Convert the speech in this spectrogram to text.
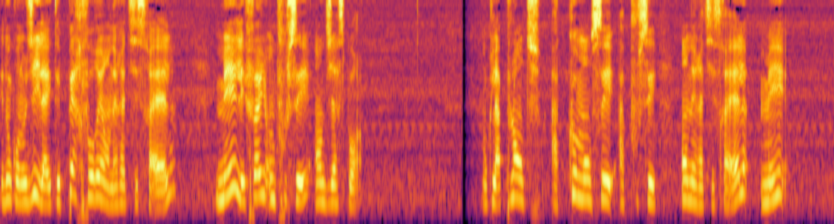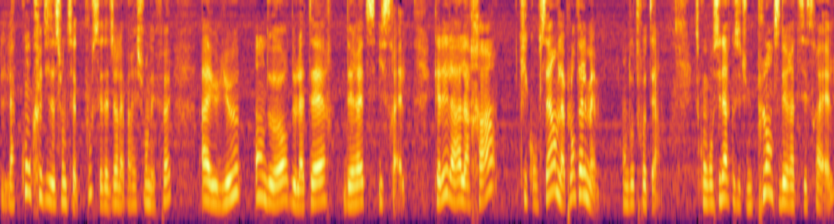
et donc on nous dit il a été perforé en Eretz Israël, mais les feuilles ont poussé en diaspora. Donc la plante a commencé à pousser en Eretz Israël, mais la concrétisation de cette pousse, c'est-à-dire l'apparition des feuilles, a eu lieu en dehors de la terre d'Eretz Israël. Quelle est la halacha qui concerne la plante elle-même En d'autres termes, est-ce qu'on considère que c'est une plante d'Eretz Israël?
